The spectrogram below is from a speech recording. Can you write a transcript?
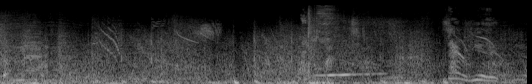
The map. Tell you.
